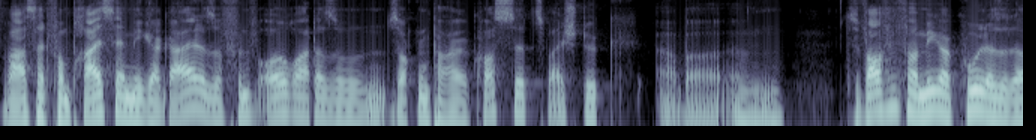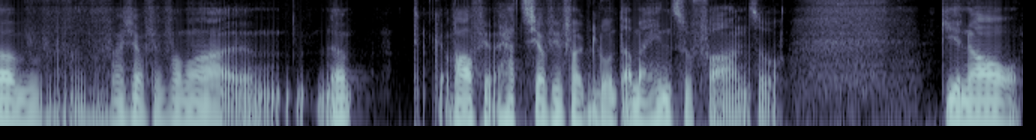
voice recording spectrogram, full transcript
war es halt vom Preis her mega geil. Also 5 Euro hat er so ein Sockenpaar gekostet, zwei Stück. Aber ähm, war auf jeden Fall mega cool. Also da war ich auf jeden Fall mal, ähm, ne, war auf, hat sich auf jeden Fall gelohnt, da mal hinzufahren. So. Genau.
